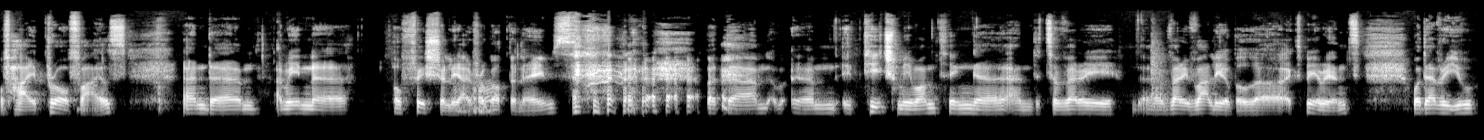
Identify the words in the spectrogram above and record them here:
of high profiles, and um, I mean. Uh, officially, I forgot the names, but um, um, it teach me one thing, uh, and it's a very, uh, very valuable experience. Whatever you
